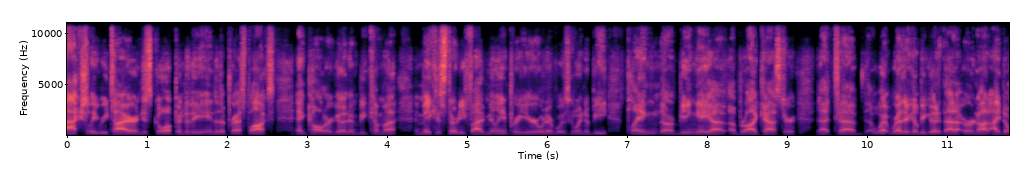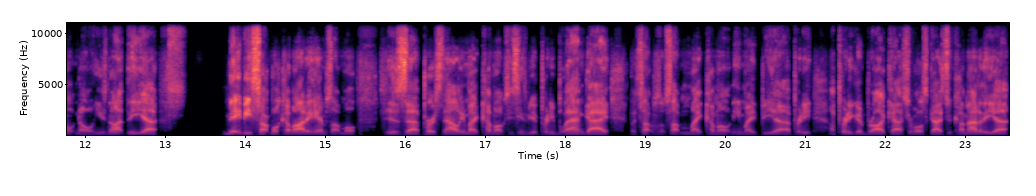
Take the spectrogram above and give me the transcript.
actually retire and just go up into the into the press box and call her good and become a and make his 35 million per year, whatever was going to be playing or being a a broadcaster. That uh, whether he'll be good at that or not, I don't know. He's not the uh, maybe something will come out of him. Something will his uh, personality might come out. He seems to be a pretty bland guy, but something something might come out, and he might be a pretty a pretty good broadcaster. Most guys who come out of the uh,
